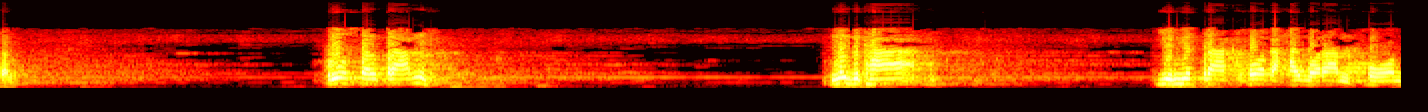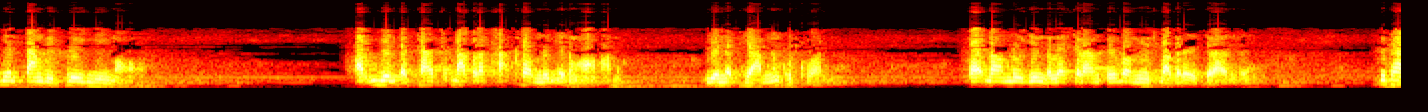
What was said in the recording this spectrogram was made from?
សិល ព្រោះសិល5នេះនឹងគឺថាជាមេត្រាធម៌ក៏ហៅបុរាណធម៌មានតាំងពីព្រេងនេះមកអត់យើងតែកើតច្បាប់រដ្ឋធម្មនុញ្ញអីទាំងអស់អត់មានតែ5នឹងគ្រប់គ្រាន់តែដល់មនុស្សយើងកលេសច្រើនទៅបើមានច្បាប់រើច្រើនទៅគឺថា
